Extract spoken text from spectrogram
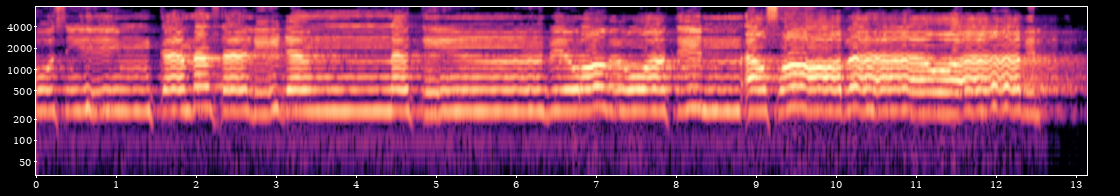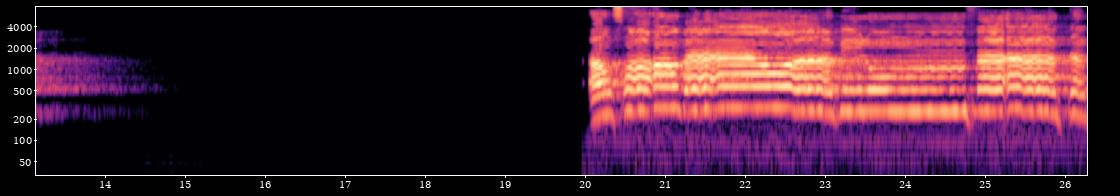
أَنفُسِهِمْ ۚ كَمَثَلِ جَنَّةٍ بِرَبْوَةٍ أَصَابَهَا وَابِلٌ فَآتَتْ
